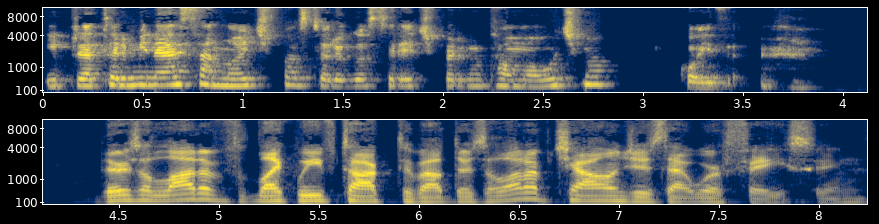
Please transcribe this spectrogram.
E para terminar essa noite, pastor, eu gostaria de perguntar uma última coisa. there's a lot of like we've talked about there's a lot of challenges that we're facing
